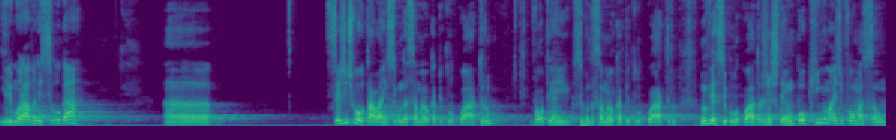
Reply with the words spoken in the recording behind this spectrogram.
E ele morava nesse lugar. Uh, se a gente voltar lá em 2 Samuel capítulo 4, voltem aí, 2 Samuel capítulo 4, no versículo 4 a gente tem um pouquinho mais de informação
